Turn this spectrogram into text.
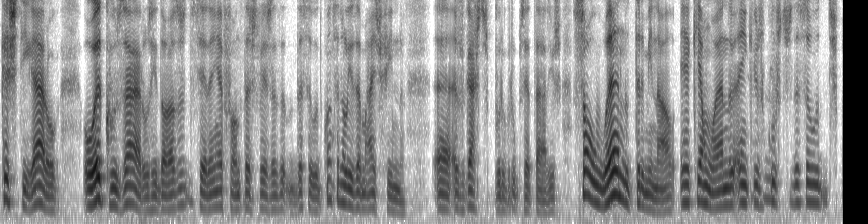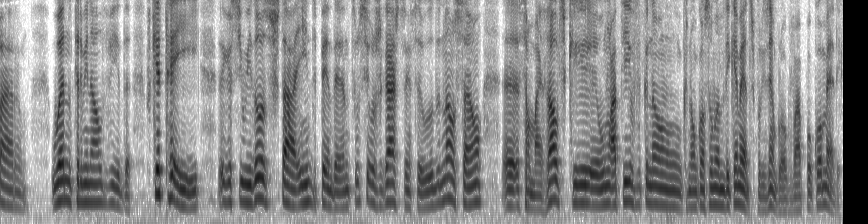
castigar ou, ou acusar os idosos de serem a fonte das despesas da saúde. Quando se analisa mais fino uh, os gastos por grupos etários, só o ano terminal é que é um ano em que os custos da saúde disparam. O ano terminal de vida. Porque até aí, se o idoso está independente, os seus gastos em saúde não são, uh, são mais altos que um ativo que não, que não consuma medicamentos, por exemplo, ou que vá pouco ao médico.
